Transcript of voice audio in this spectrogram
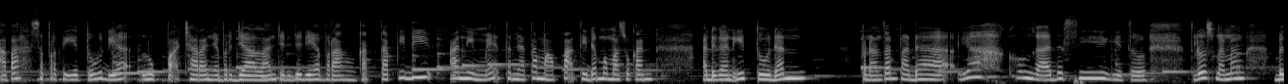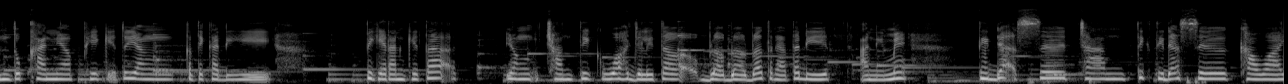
apa seperti itu dia lupa caranya berjalan jadi dia merangkak tapi di anime ternyata Mapa tidak memasukkan adegan itu dan penonton pada ya kok nggak ada sih? gitu. Terus memang bentukannya pig itu yang ketika di pikiran kita yang cantik wah jelita bla bla bla ternyata di anime tidak secantik tidak sekawai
